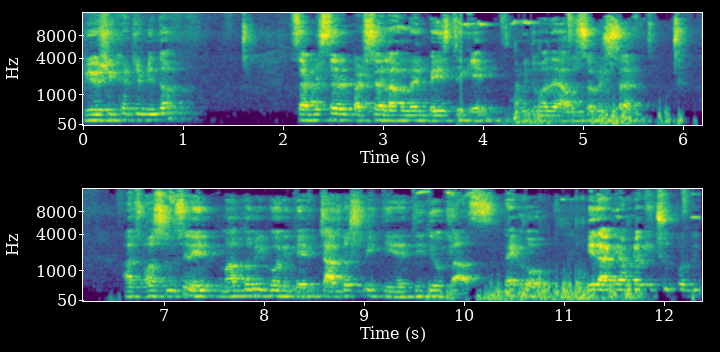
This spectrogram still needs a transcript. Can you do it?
প্রিয় শিক্ষার্থীবৃন্দ, service sir, Pathshala online page থেকে আমি তোমাদের আবু সার্ভিস স্যার। আজ অষ্টম শ্রেণির মাধ্যমিক গণিতের চার দশমিক তিনের তৃতীয় ক্লাস দেখো, এর আগে আমরা কিছু উৎপাদক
